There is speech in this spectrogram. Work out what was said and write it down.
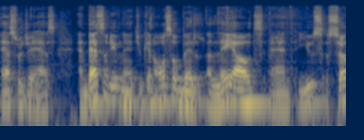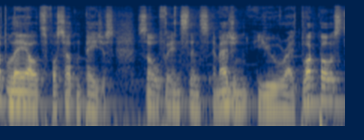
Astro.js, and that's not even it. You can also build a layout and use certain layouts for certain pages. So for instance, imagine you write blog post,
